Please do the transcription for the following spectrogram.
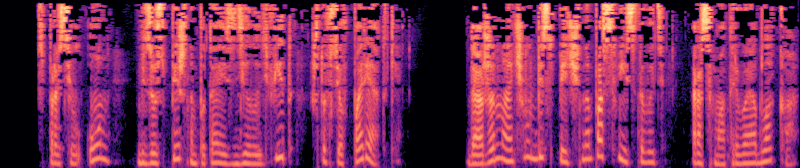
— спросил он, безуспешно пытаясь сделать вид, что все в порядке. Даже начал беспечно посвистывать, рассматривая облака.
